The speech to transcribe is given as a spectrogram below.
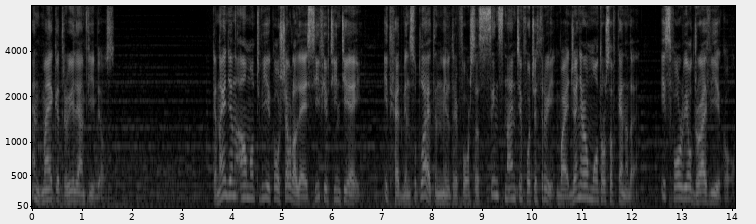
and make it really amphibious. Canadian armored vehicle Chevrolet C-15TA. It had been supplied in military forces since 1943 by General Motors of Canada. It's four-wheel drive vehicle.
